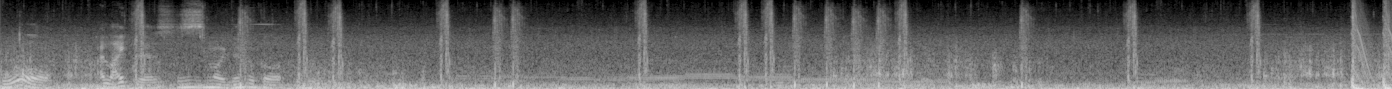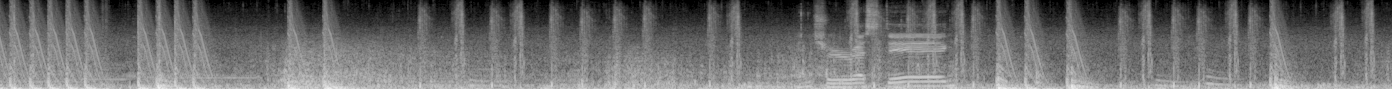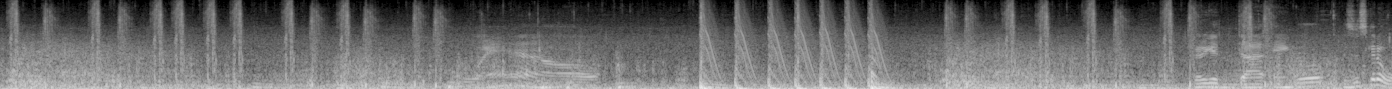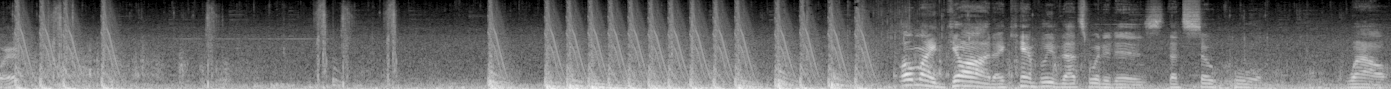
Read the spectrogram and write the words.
Cool. I like this. This is more difficult. Interesting. Wow. Gotta get that angle. Is this gonna work? My god, I can't believe that's what it is. That's so cool. Wow.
